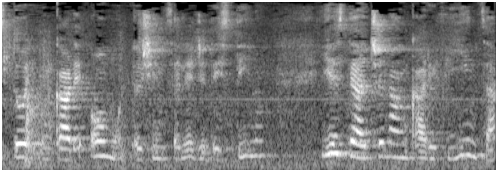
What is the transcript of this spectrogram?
istoric în care omul își înțelege destinul este acela în care ființa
